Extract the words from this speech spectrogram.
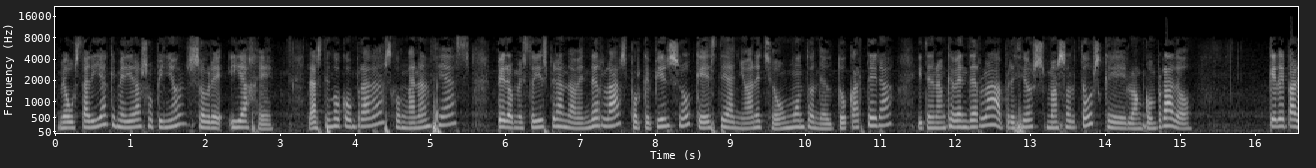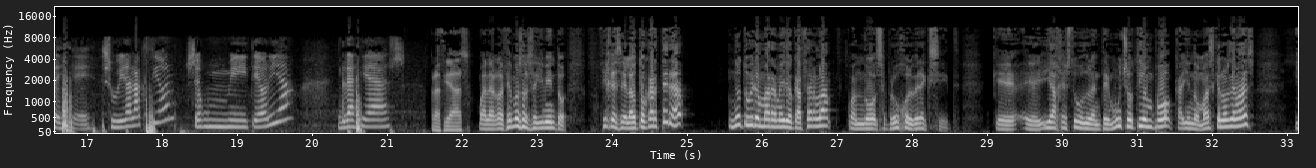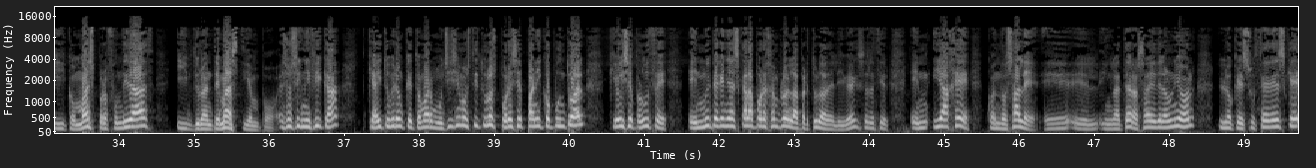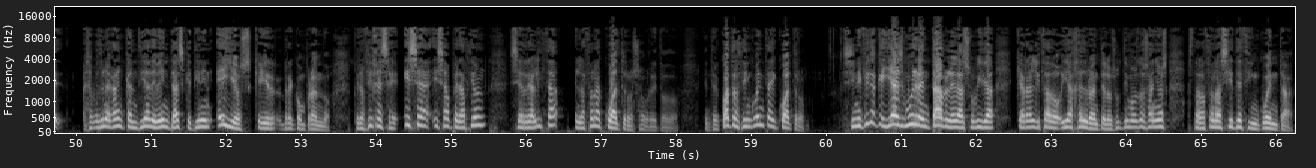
Me gustaría que me diera su opinión sobre IAG. Las tengo compradas con ganancias, pero me estoy esperando a venderlas porque pienso que este año han hecho un montón de autocartera y tendrán que venderla a precios más altos que lo han comprado. ¿Qué le parece? ¿Subir a la acción, según mi teoría? Gracias. Gracias. Vale, agradecemos el seguimiento. Fíjese, la autocartera no tuvieron más remedio que hacerla cuando se produjo el Brexit, que eh, IAG estuvo durante mucho tiempo cayendo más que los demás y con más profundidad y durante más tiempo. Eso significa que ahí tuvieron que tomar muchísimos títulos por ese pánico puntual que hoy se produce en muy pequeña escala, por ejemplo, en la apertura del IBEX. Es decir, en IAG, cuando sale eh, el Inglaterra, sale de la Unión, lo que sucede es que se produce una gran cantidad de ventas que tienen ellos que ir recomprando. Pero fíjese, esa, esa operación se realiza en la zona 4 sobre todo, entre 4.50 y 4. Significa que ya es muy rentable la subida que ha realizado IAG durante los últimos dos años hasta la zona 7.50.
